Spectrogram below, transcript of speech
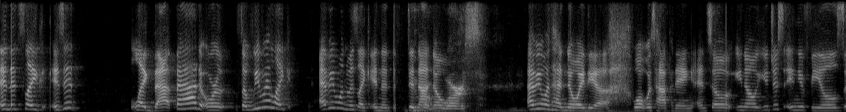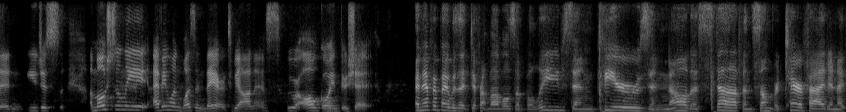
And it's like, is it like that bad? Or so we were like, everyone was like in the did We not know worse. Everyone had no idea what was happening. And so you know you're just in your feels and you just emotionally everyone wasn't there to be honest. We were all going through shit. And everybody was at different levels of beliefs and fears and all this stuff and some were terrified and i,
